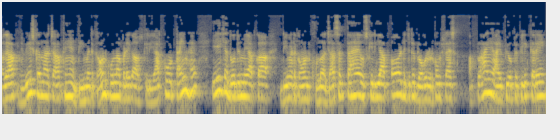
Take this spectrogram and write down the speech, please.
अगर आप निवेश करना चाहते हैं, डीमेट अकाउंट खोलना पड़ेगा, उसके लिए आपको टाइम है। एक या दो दिन में आपका डीमेट अकाउंट खोला जा सकता है। उसके लिए आप digital blogger dot com slash apply IPO पे क्लिक करें।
